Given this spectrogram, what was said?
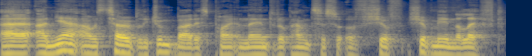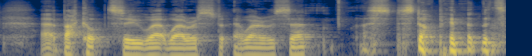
Uh, and yeah, I was terribly drunk by this point, and they ended up having to sort of shove shove me in the lift uh, back up to uh, where I was, where I was uh, stopping at the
